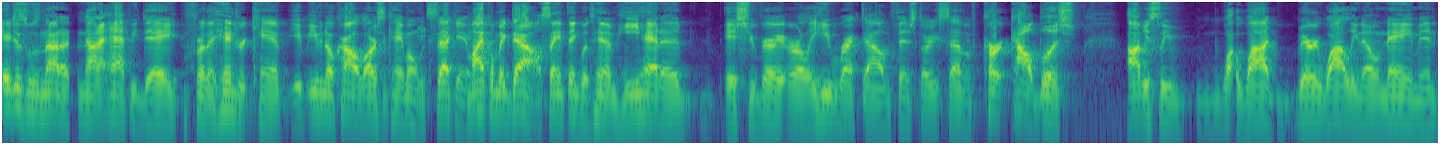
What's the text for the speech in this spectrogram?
it just was not a not a happy day for the Hendrick camp. Even though Kyle Larson came home in second, Michael McDowell, same thing with him. He had a issue very early. He wrecked out and finished 37th. Kurt Kyle Busch, obviously wide, very widely known name and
